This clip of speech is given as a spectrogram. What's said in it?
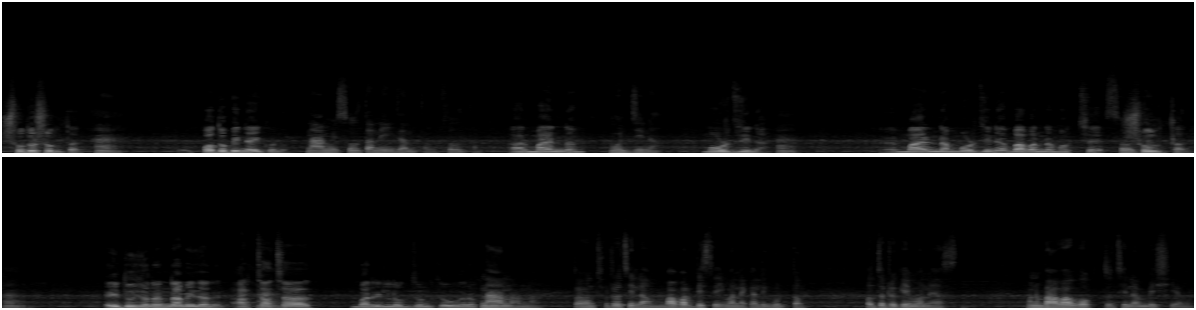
শুধু সুলতান? হ্যাঁ। পদবী নাই কোনো না আমি সুলতানই জানতাম সুলতান। আর মায়ের নাম? মর্জিনা। মর্জিনা। হ্যাঁ। মায়ের নাম মর্জিনা বাবার নাম হচ্ছে সুলতান। হ্যাঁ। এই দুইজনের নামই জানেন? আর চাচা বাড়ির লোকজন কেউ এরকম? না না না। তখন ছোট ছিলাম বাবার পিছেই মানে খালি ঘুরতাম। অতটুকুই মনে আছে। মানে বাবা ভক্ত ছিলাম বেশি আমি।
